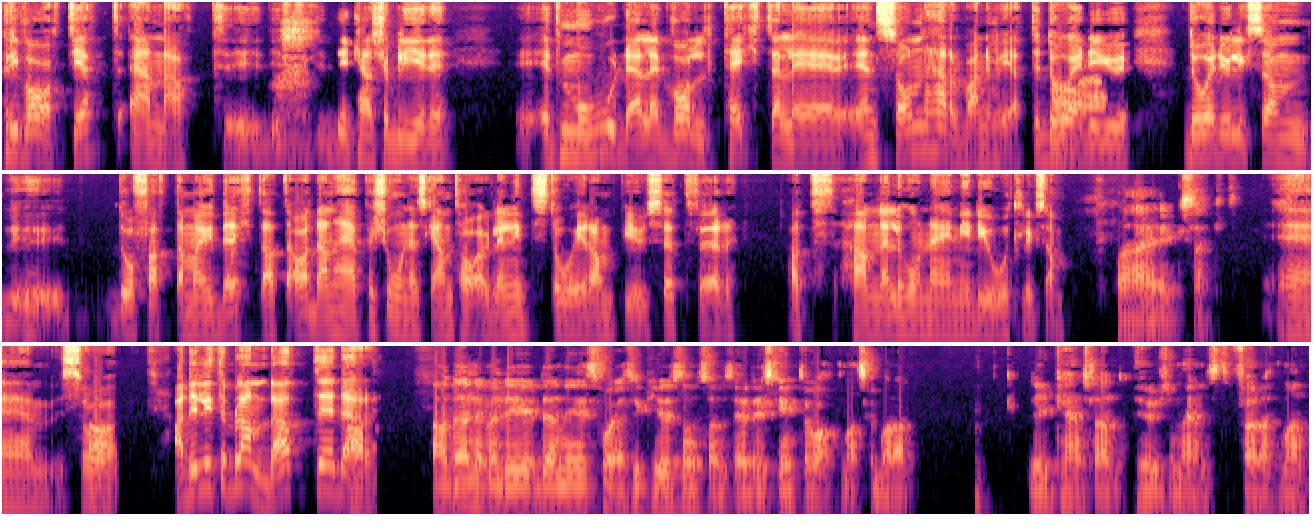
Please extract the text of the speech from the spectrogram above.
privatjet än att eh, det kanske blir ett mord eller våldtäkt eller en sån härva, ni vet. Då Ja. är det ju, då är det ju liksom, eh, då fattar man ju direkt att ja, den här personen ska antagligen inte stå i rampljuset för att han eller hon är en idiot liksom. Nej, exakt. Ehm, så, Ja. ja. det är lite blandat eh, där. Ja, den, men det, den är svår. Jag tycker ju som, som du säger, det ska ju inte vara att man ska bara bli cancellad hur som helst för att man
